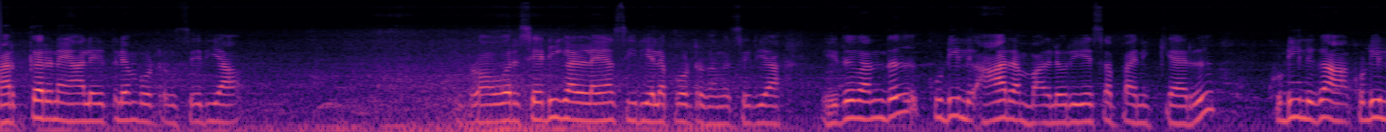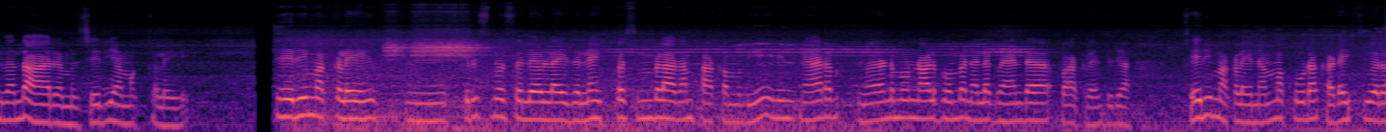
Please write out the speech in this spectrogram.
நற்கருணை ஆலயத்துலேயும் போட்டிருக்கு. சரியா? அப்புறம் ஒரு செடிகள்லையும் சீரியலை போட்டிருக்காங்க. சரியா? இது வந்து குடில் ஆரம்பம். அதில் ஒரு ஏசப்பா நிற்காரு குடிலுக்கு குடில் வந்து ஆரம்பம். சரியா மக்களே? சரி மக்களே கிறிஸ்மஸ் உள்ள இதெல்லாம் இப்போ சிம்பிளாக தான் பார்க்க முடியும். இனி நேரம் ரெண்டு மூணு நாள் போகும்போது நல்லா கிராண்டாக பார்க்கலாம் சரியா? சரி மக்களே நம்ம கூட கடைசி வர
